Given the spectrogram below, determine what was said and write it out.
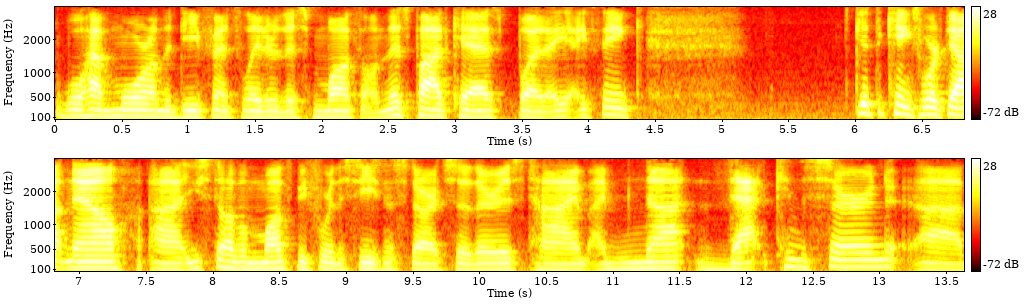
we'll have more on the defense later this month on this podcast. But I, I think get the kinks worked out now. Uh, you still have a month before the season starts, so there is time. I'm not that concerned uh,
